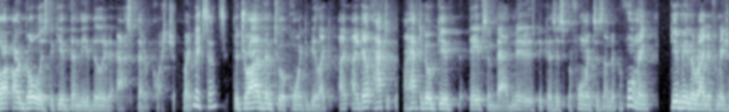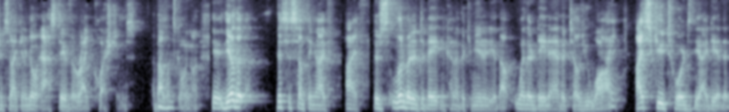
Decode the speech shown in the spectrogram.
our goal is to give them the ability to ask better questions, right? Makes sense. To drive them to a point to be like, I, I go have to I have to go give Dave some bad news because his performance is underperforming. Give me the right information so I can go ask Dave the right questions about mm-hmm. what's going on. The other, this is something I've, I've, there's a little bit of debate in kind of the community about whether data ever tells you why. I skewed towards the idea that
